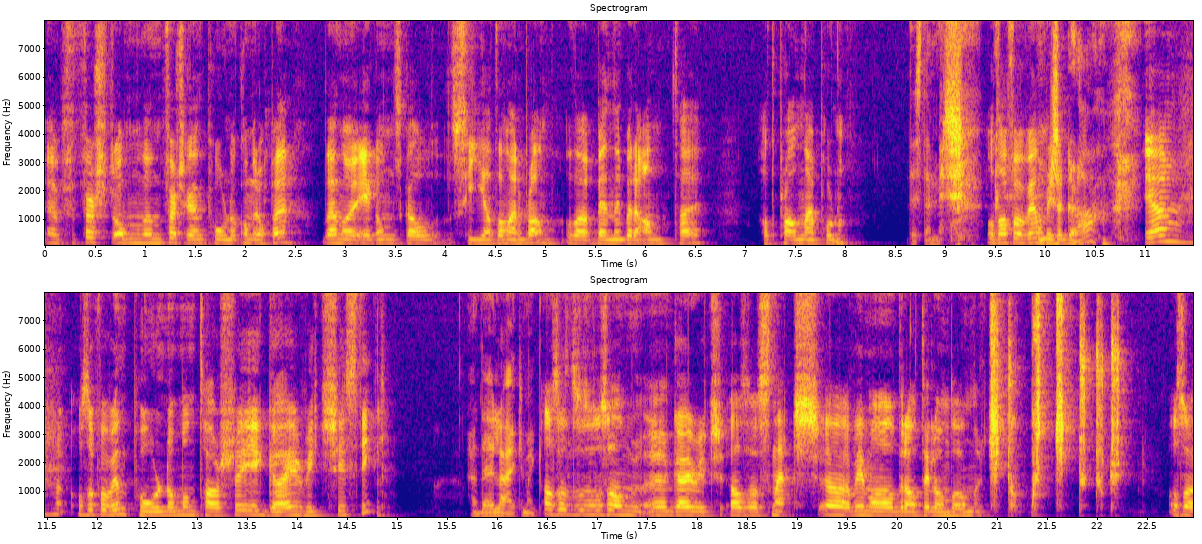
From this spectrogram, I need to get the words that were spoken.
Eh, Først om den første gang porno kommer opp her. Det er når Egon skal si at han har en plan, og da Benny bare antar at planen er porno. Det stemmer. Og da får vi en, Man blir så glad. ja, og så får vi en pornomontasje i Guy Ritchie-stil. Ja, Det la jeg ikke merke til. Altså så, så- sånn uh, Guy Ritchie, altså Snatch. uh, vi må dra til London. Og så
